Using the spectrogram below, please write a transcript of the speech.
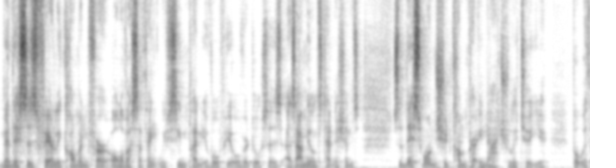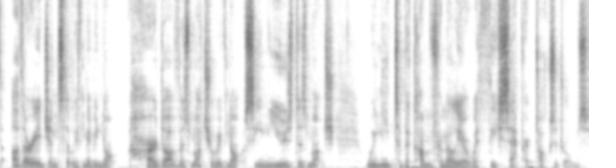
Now, this is fairly common for all of us. I think we've seen plenty of opiate overdoses as ambulance technicians. So, this one should come pretty naturally to you. But with other agents that we've maybe not heard of as much or we've not seen used as much, we need to become familiar with these separate toxidromes.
